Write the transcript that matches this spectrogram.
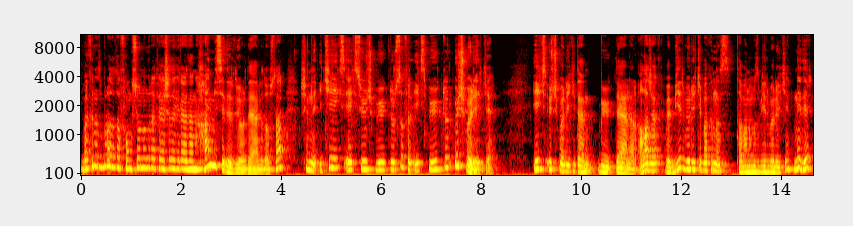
Bakınız burada da fonksiyonun grafiği aşağıdakilerden hangisidir diyor değerli dostlar. Şimdi 2x eksi 3 büyüktür 0, x büyüktür 3 bölü 2. x 3 bölü 2'den büyük değerler alacak ve 1 bölü 2 bakınız tabanımız 1 bölü 2 nedir?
